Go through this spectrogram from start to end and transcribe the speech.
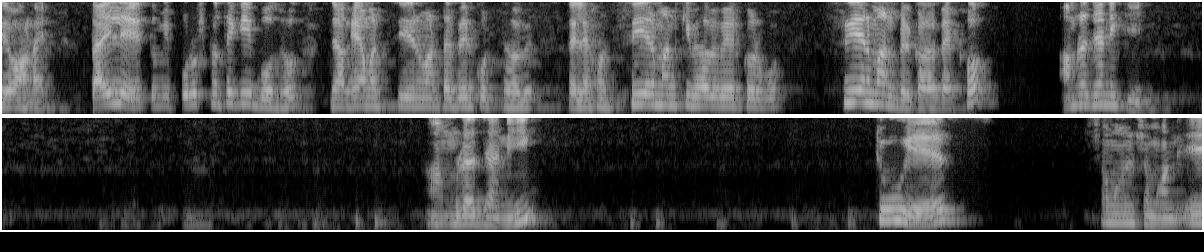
দেওয়া নাই। তাইলে তুমি প্রশ্ন থেকেই বোঝো যে আমার সি এর মানটা বের করতে হবে। তাইলে এখন সি এর মান কীভাবে বের করব? সি এর মান বের করা, দেখো। আমরা জানি কি? আমরা জানি টু এস সমান সমান A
